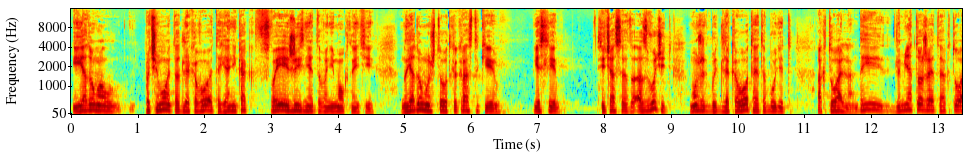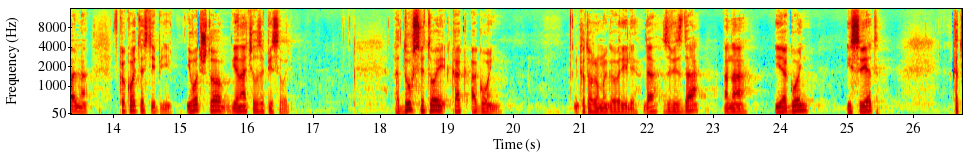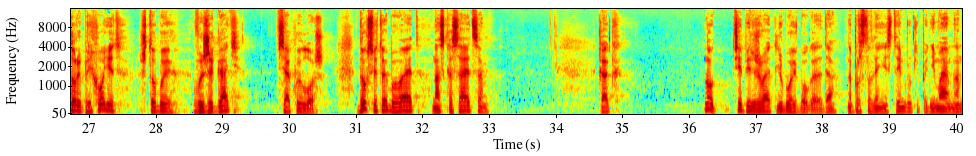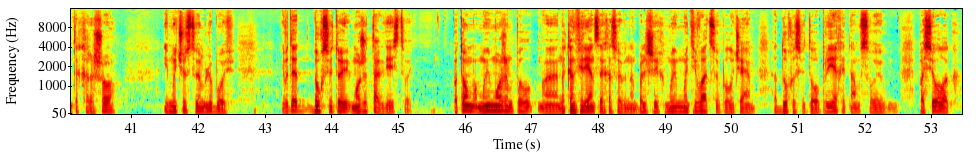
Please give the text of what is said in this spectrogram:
И я думал, почему это, для кого это? Я никак в своей жизни этого не мог найти. Но я думаю, что вот как раз-таки, если сейчас это озвучить, может быть, для кого-то это будет актуально. Да и для меня тоже это актуально в какой-то степени. И вот что я начал записывать. Дух Святой как огонь, о котором мы говорили, да, звезда, она и огонь, и свет, который приходит, чтобы выжигать всякую ложь. Дух Святой бывает, нас касается, как, ну, все переживают любовь Бога, да? На прославлении стоим, руки поднимаем, нам так хорошо, и мы чувствуем любовь. И вот этот Дух Святой может так действовать. Потом мы можем э, на конференциях, особенно больших, мы мотивацию получаем от Духа Святого приехать там в свой поселок.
